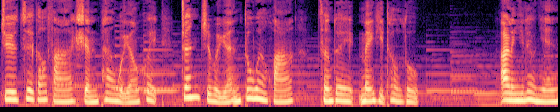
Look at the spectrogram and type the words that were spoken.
据最高法审判委员会专职委员杜万华曾对媒体透露，二零一六年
